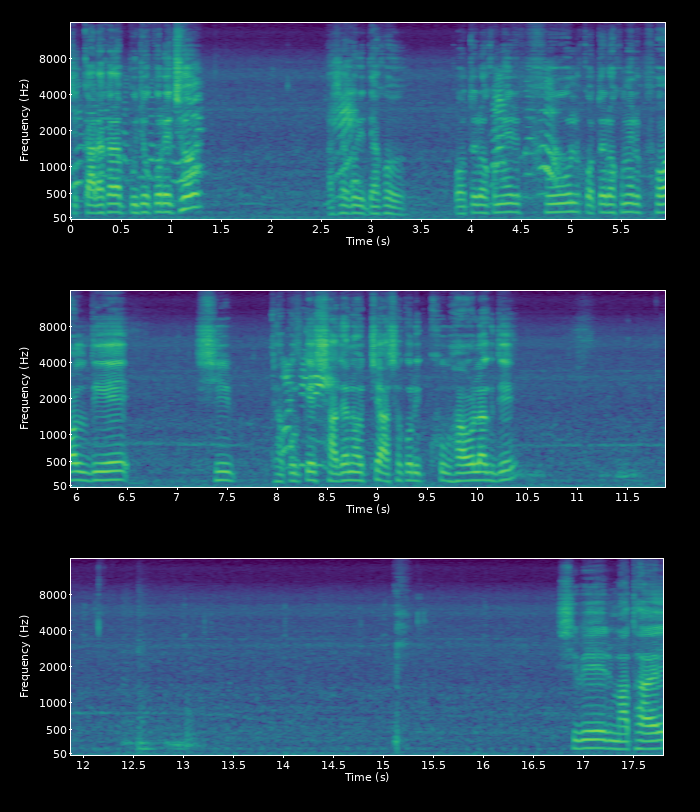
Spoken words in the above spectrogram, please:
যে কারা কারা পুজো করেছ। আশা করি দেখো কত রকমের ফুল, কত রকমের ফল দিয়ে শিব ঠাকুরকে সাজানো হচ্ছে। আশা করি খুব ভালো লাগছে। শিবের মাথায়,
